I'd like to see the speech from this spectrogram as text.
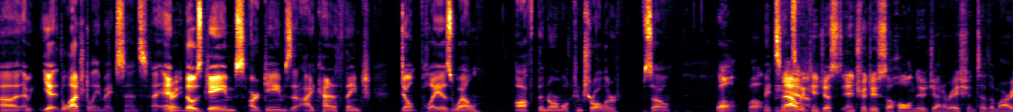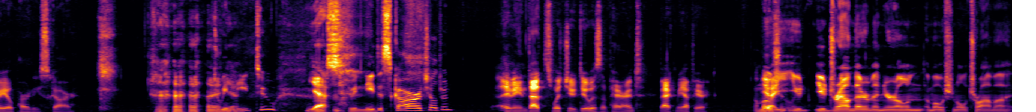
Uh, I mean, yeah, logically it makes sense. And Great. those games are games that I kind of think don't play as well off the normal controller. So Well, Well, now sense. we can just introduce a whole new generation to the Mario Party Scar. Do we yeah. need to? Yes. Do we need to scar our children? I mean, that's what you do as a parent. Back me up here. Emotionally. yeah, you you drown them in your own emotional trauma,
